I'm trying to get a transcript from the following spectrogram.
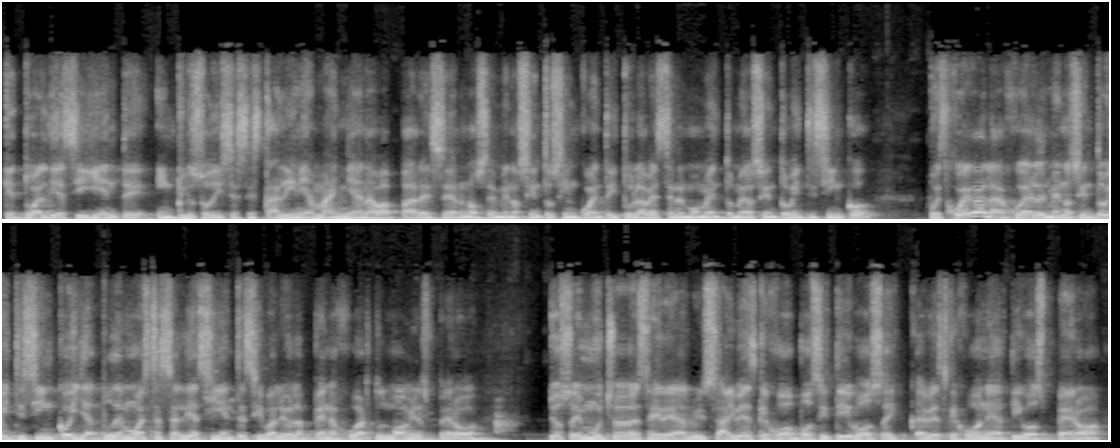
que tú al día siguiente incluso dices, esta línea mañana va a aparecer, no sé, menos 150 y tú la ves en el momento menos 125, pues juégala, juega el menos 125 y ya tú demuestras al día siguiente si valió la pena jugar tus momios. Pero yo soy mucho de esa idea, Luis. Hay veces que juego positivos, hay veces que juego negativos, pero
